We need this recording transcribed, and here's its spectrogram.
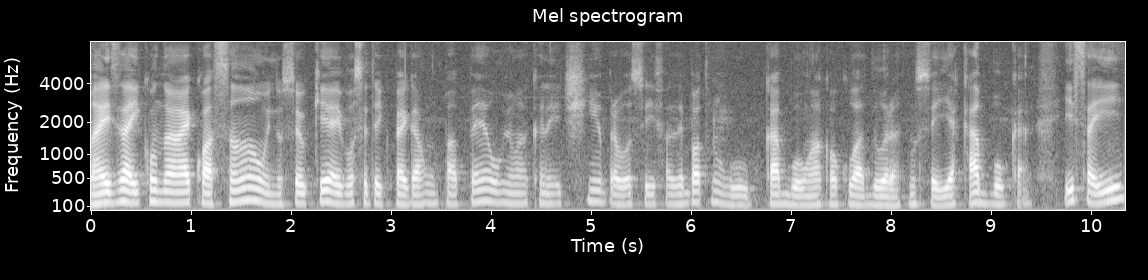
Mas aí quando é uma equação e não sei o que, aí você tem que pegar um papel e uma canetinha para você fazer, bota no Google, acabou, uma calculadora, não sei, e acabou, cara. Isso aí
